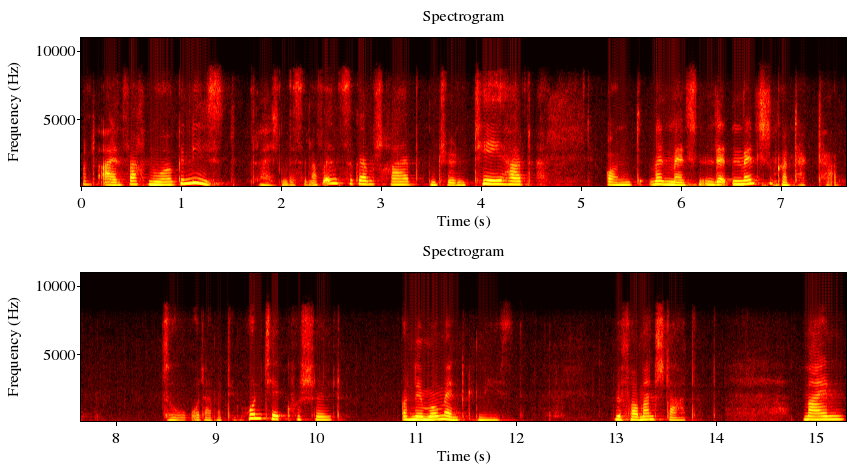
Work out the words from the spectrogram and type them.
und einfach nur genießt vielleicht ein bisschen auf Instagram schreibt, einen schönen Tee hat und mit Menschen, netten Menschenkontakt haben. So, oder mit dem Hund hier kuschelt und den Moment genießt, bevor man startet. Mein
